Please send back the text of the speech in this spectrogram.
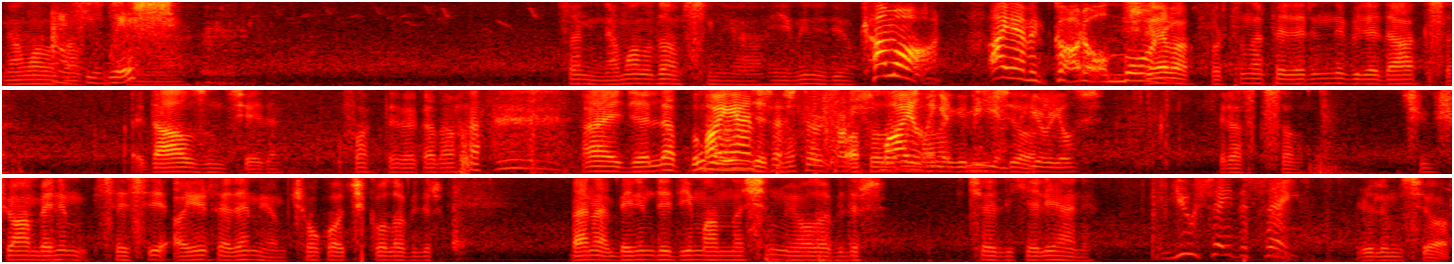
Ne mal As you adamsın wish. sen ya. Sen ne mal adamsın ya yemin ediyorum. Come on! I haven't got all Şuraya morning. bak fırtına pelerinli bile daha kısa. Ay, Daha uzun şeyden. Ufak tefek adam. Ay cellat bu mu My lan cellat? ancestors are Atalarım smiling bana at me, gülümsüyor. Imperials. Biraz kısalım. Çünkü şu an benim sesi ayırt edemiyorum. Çok açık olabilir. Ben benim dediğim anlaşılmıyor olabilir. Tehlikeli yani. Gülümsüyor.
